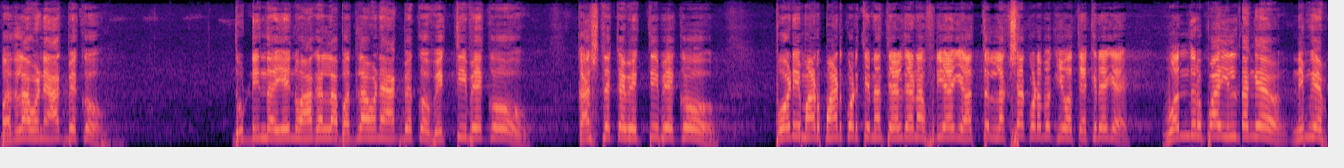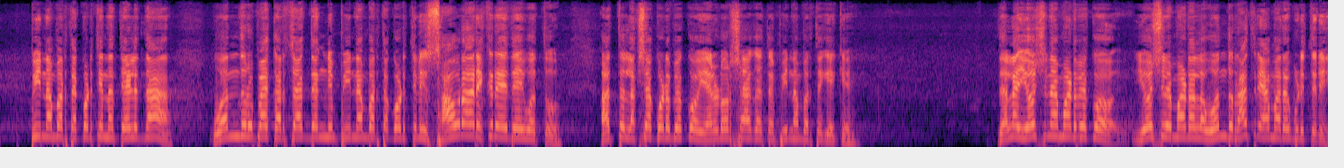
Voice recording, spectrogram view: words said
ಬದಲಾವಣೆ ಆಗಬೇಕು. ದುಡ್ಡಿಂದ ಏನು ಆಗಲ್ಲ, ಬದಲಾವಣೆ ಆಗಬೇಕು. ವ್ಯಕ್ತಿ ಬೇಕು. ಕಷ್ಟಕ್ಕೆ ವ್ಯಕ್ತಿ ಬೇಕು. ಪೋಡಿ ಮಾಡಿ ಮಾಡ್ಕೊಡ್ತೀನಿ ಅಂತ ಹೇಳ್ದೆ ಅಣ್ಣ, ಫ್ರೀಯಾಗಿ ಹತ್ತು ಲಕ್ಷ ಕೊಡಬೇಕು ಇವತ್ತು ಎಕರೆಗೆ. ಒಂದು ರೂಪಾಯಿ ಇಲ್ದಂಗೆ ನಿಮಗೆ ಪಿ ನಂಬರ್ ತಗೊಡ್ತೀನಿ ಅಂತ ಹೇಳಿದ್ನ? ಒಂದು ರೂಪಾಯಿ ಖರ್ಚಾಗ್ದಂಗೆ ನಿಮ್ಮ ಪಿ ನಂಬರ್ ತಗೊಡ್ತೀನಿ ಸಾವಿರಾರು ಎಕರೆ ಇದೆ ಇವತ್ತು. ಹತ್ತು ಲಕ್ಷ ಕೊಡಬೇಕು, ಎರಡು ವರ್ಷ ಆಗುತ್ತೆ ಪಿ ನಂಬರ್ ತೆಗಿಯೋಕ್ಕೆ. ಇದೆಲ್ಲ ಯೋಚನೆ ಮಾಡಬೇಕು. ಯೋಚನೆ ಮಾಡಲ್ಲ, ಒಂದು ರಾತ್ರಿ ಬಿಡ್ತೀರಿ.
